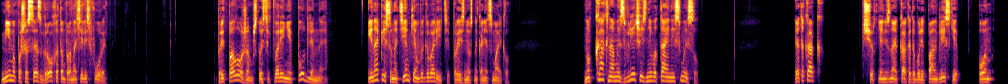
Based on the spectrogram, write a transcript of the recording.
Мимо по шоссе с грохотом проносились фуры. «Предположим, что стихотворение подлинное и написано тем, кем вы говорите», — произнес, наконец, Майкл. «Но как нам извлечь из него тайный смысл?» «Это как... Черт, я не знаю, как это будет по-английски. Он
